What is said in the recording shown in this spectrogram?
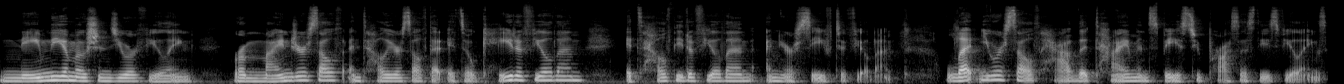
Name the emotions you are feeling. Remind yourself and tell yourself that it's okay to feel them, it's healthy to feel them, and you're safe to feel them. Let yourself have the time and space to process these feelings.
